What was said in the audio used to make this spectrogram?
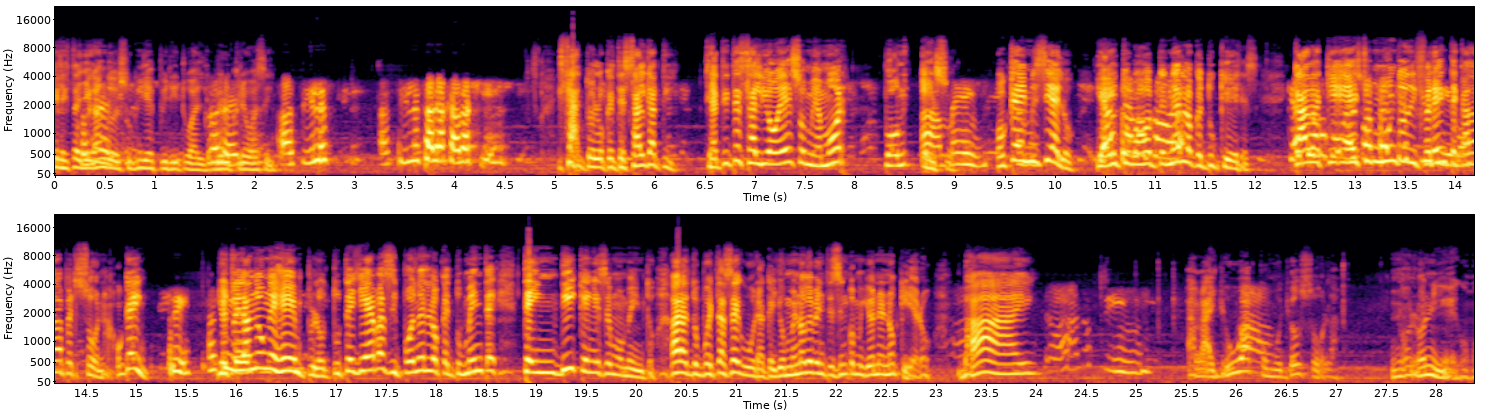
que le está llegando de su guía espiritual. Yo lo creo así. Así le, así le sale a cada quien. Exacto, lo que te salga a ti. Si a ti te salió eso, mi amor, pon eso. Amén. Ok, mi cielo. Y ahí tú vas a obtener lo que tú quieres. Cada quien es un mundo diferente, cada persona. ¿Ok? Sí. Yo estoy dando un ejemplo. Tú te llevas y pones lo que tu mente te indique en ese momento. Ahora tú puedes estar segura que yo menos de 25 millones no quiero. Bye. Trabajando sin. Agayúa como yo sola. No lo niego.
